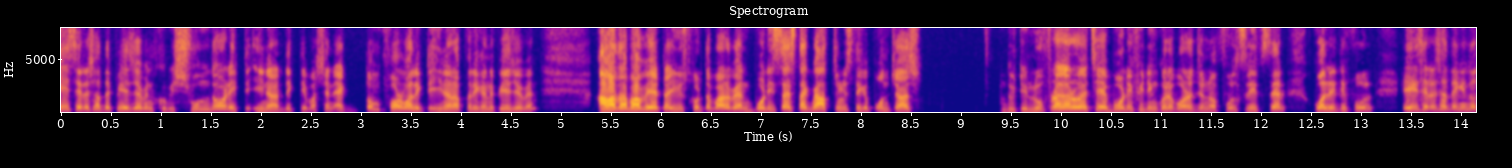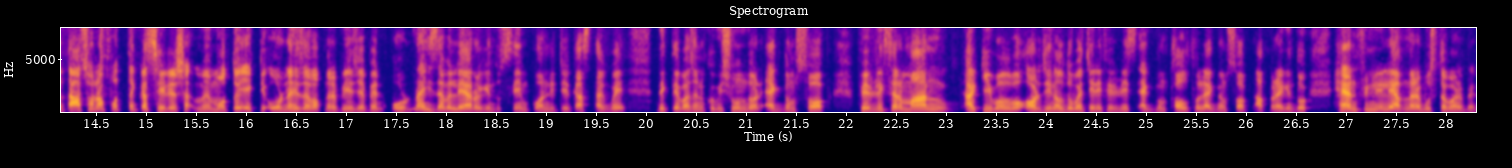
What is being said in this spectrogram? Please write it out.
এই সেটের সাথে পেয়ে যাবেন খুবই সুন্দর একটি ইনার দেখতে পাচ্ছেন একদম ফর্মাল একটি ইনার আপনারা এখানে পেয়ে যাবেন। আলাদাভাবে এটা ইউজ করতে পারবেন। বডি সাইজ থাকবে আটচল্লিশ থেকে পঞ্চাশ। দুইটি লুপ রাখা রয়েছে বডি ফিটিং করে পরার জন্য ফুল স্লিভসের কোয়ালিটি ফুল এই সেটের সাথে কিন্তু তাছাড়া প্রত্যেকটা সেটের মতোই একটি ওড়না হিসাবে আপনারা পেয়ে যাবেন। ওড়না হিসাবে লেয়ারও কিন্তু সেম কোয়ান্টিটির কাজ থাকবে। দেখতে পাচ্ছেন খুবই সুন্দর, একদম সফট ফেব্রিক্সের মান আর কি বলব? অরিজিনাল দুবাই চেরি ফেব্রিক্স একদম থলথলে একদম সফট আপনারা কিন্তু হ্যান্ড ফিল নিলে আপনারা বুঝতে পারবেন।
